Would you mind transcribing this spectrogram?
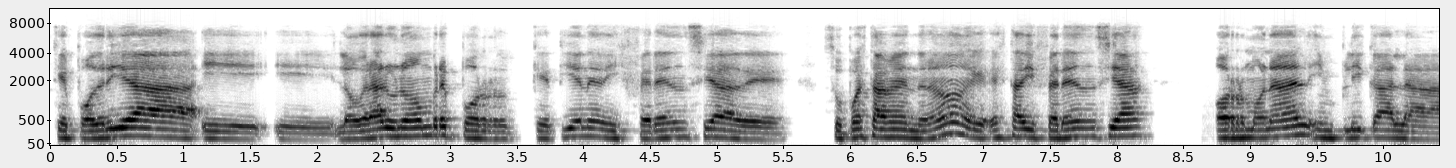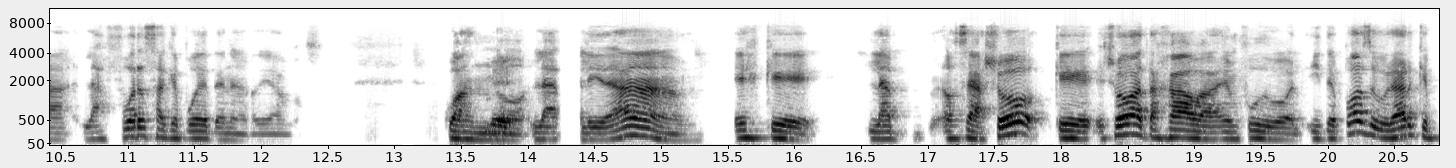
que podría lograr un hombre porque tiene diferencia de, supuestamente, ¿no? E, esta diferencia hormonal implica la, fuerza que puede tener, digamos. Cuando la realidad es que, la, o sea, yo, que yo atajaba en fútbol y te puedo asegurar que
